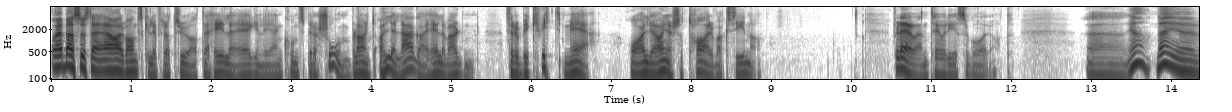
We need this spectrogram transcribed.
og jeg bare synes det, har vanskelig for å tro at det hele egentlig er en konspirasjon blant alle leger i hele verden for å bli kvitt meg og alle andre som tar vaksinene. For det er jo en teori som går at uh, Ja, nei, eh,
